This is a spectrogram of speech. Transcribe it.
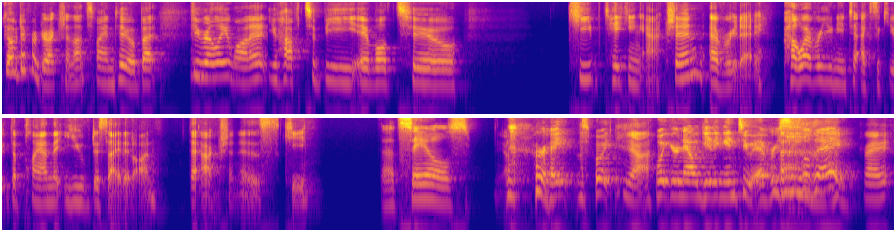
go a different direction. That's fine too. But if you really want it, you have to be able to keep taking action every day. However, you need to execute the plan that you've decided on. The action is key. That's sales. Yeah. right? That's what, yeah. What you're now getting into every single day. right.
